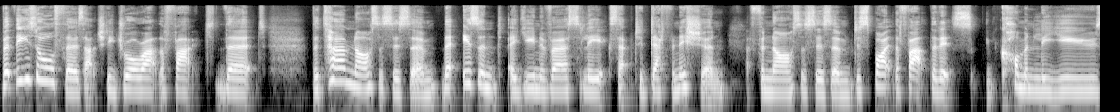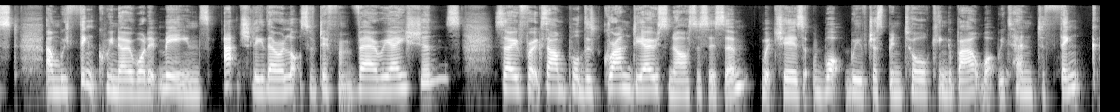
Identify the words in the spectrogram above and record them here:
But these authors actually draw out the fact that the term narcissism, there isn't a universally accepted definition for narcissism, despite the fact that it's commonly used and we think we know what it means. Actually, there are lots of different variations. So, for example, there's grandiose narcissism, which is what we've just been talking about, what we tend to think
